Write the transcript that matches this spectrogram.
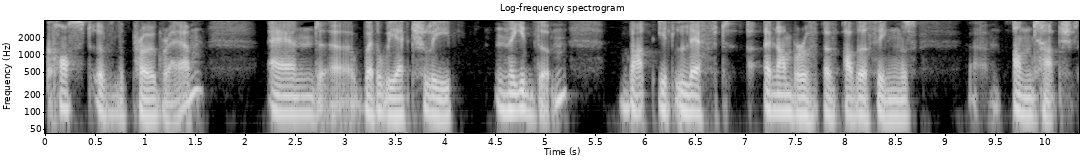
cost of the program and uh, whether we actually need them, but it left a number of, of other things um, untouched.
